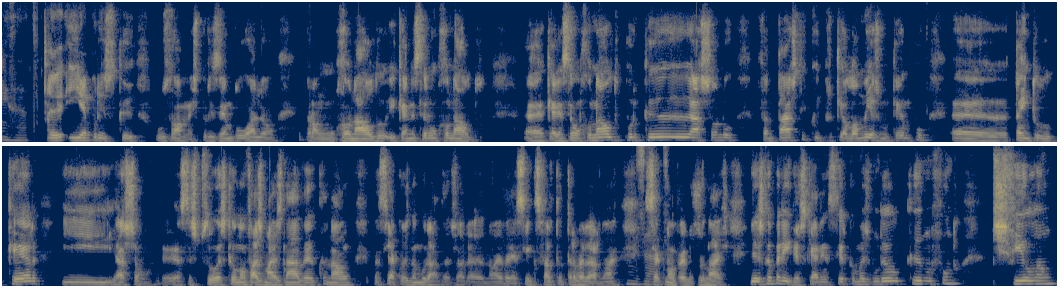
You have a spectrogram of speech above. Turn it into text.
Exato. Uh, e é por isso que os homens, por exemplo, olham para um Ronaldo e querem ser um Ronaldo. Uh, querem ser um Ronaldo porque acham-no fantástico e porque ele, ao mesmo tempo, uh, tem tudo o que quer e acham essas pessoas que ele não faz mais nada que não passear com as namoradas. Ora, não é bem assim que se de trabalhar, não é? Exato. Isso é que não vem nos jornais. E as raparigas querem ser como as modelo que, no fundo, desfilam,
